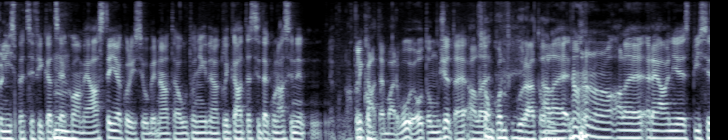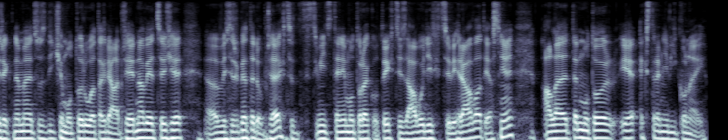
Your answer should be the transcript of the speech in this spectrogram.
plné specifikaci, hmm. jako mám já. Stejně jako když si objednáte auto někde, naklikáte si, tak u nás si ne, jako naklikáte barvu, jo, to můžete, ale... V tom konfigurátoru. Ale, no, no, no, ale reálně spíš si řekneme, co se týče motoru a tak dále. Protože jedna věc je, že eh, vy si řeknete, dobře, chci, chci mít stejný motor jako ty, chci závodit, chci vyhrávat, jasně, ale ten motor je extrémně výkonný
